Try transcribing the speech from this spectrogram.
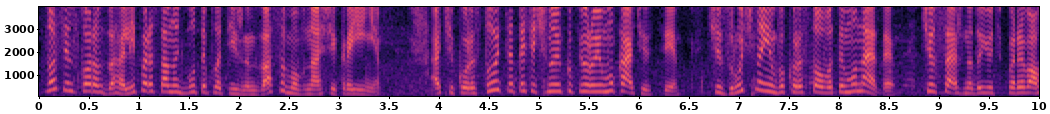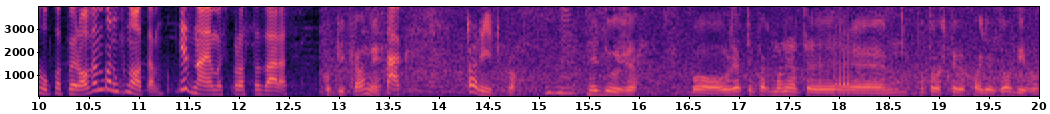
зовсім скоро взагалі перестануть бути платіжним засобом в нашій країні. А чи користуються тисячною купюрою мукачівці? Чи зручно їм використовувати монети? Чи все ж надають перевагу паперовим банкнотам? Дізнаємось просто зараз. Копійками? Так. Та рідко. Не дуже. Бо вже тепер монети е, потрошки виходять з обігу.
